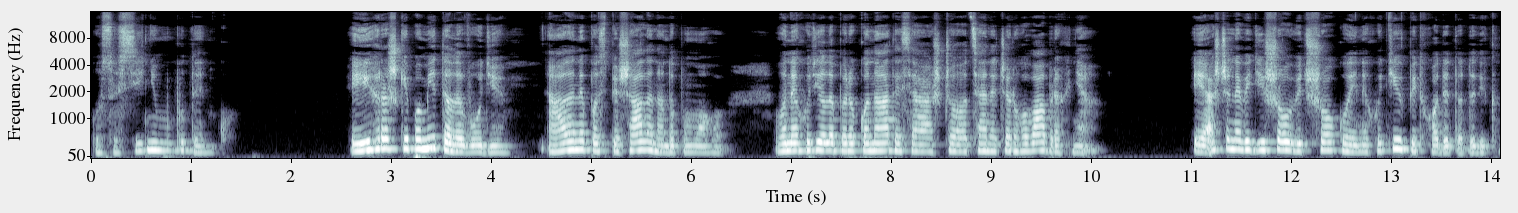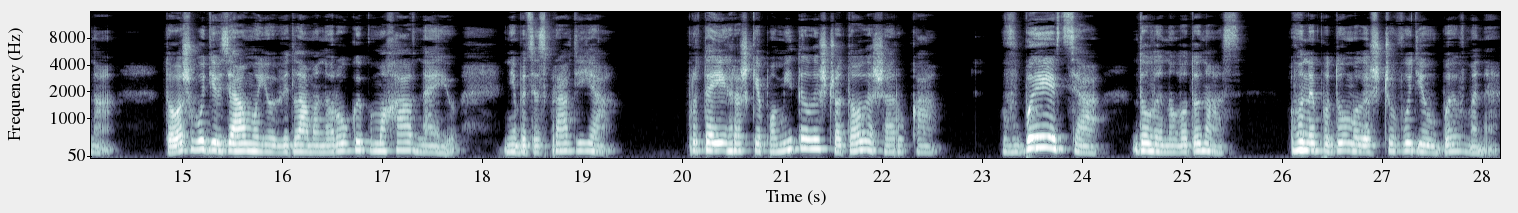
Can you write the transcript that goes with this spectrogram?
у сусідньому будинку. Іграшки помітили Вуді, але не поспішали на допомогу. Вони хотіли переконатися, що це не чергова брехня. Я ще не відійшов від шоку і не хотів підходити до вікна, Тож Вуді взяв мою відламану руку і помахав нею, ніби це справді я. Проте іграшки помітили, що то лише рука. Вбивця! Долинуло до нас. Вони подумали, що Вуді вбив мене.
